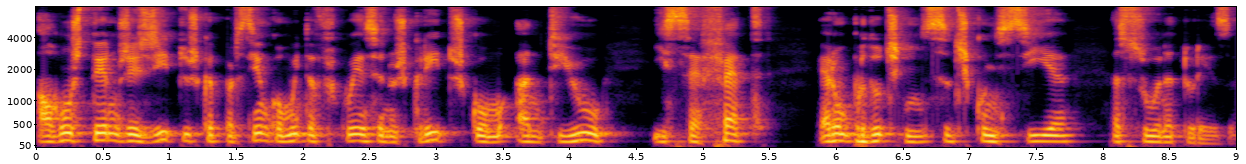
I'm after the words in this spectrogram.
Alguns termos egípcios que apareciam com muita frequência nos escritos, como Antiu e Sefet, eram produtos que se desconhecia a sua natureza.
